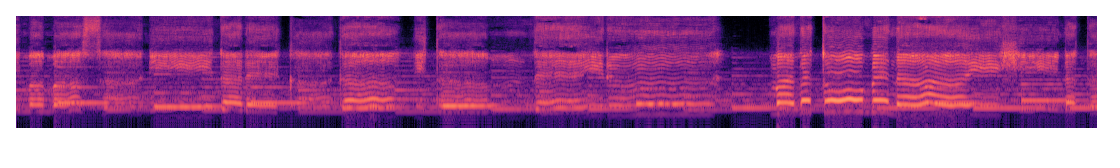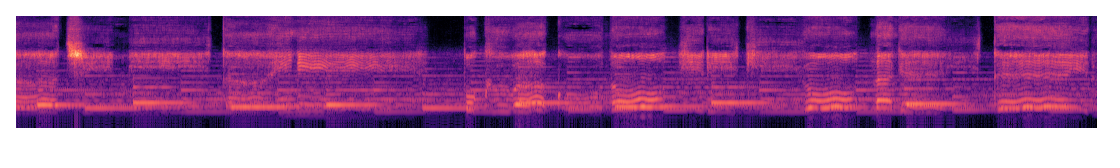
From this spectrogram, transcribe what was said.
今まさに誰かが傷んでいる。まだ飛べないヒナたちみたいに。僕はこの非力を嘆いている。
